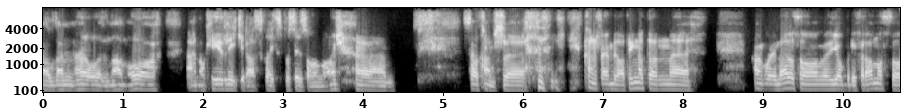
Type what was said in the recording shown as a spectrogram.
alderen årene han nå, og er nok ikke like rask og eksplosiv som han var. Så kanskje, kanskje er en bra ting at han, han går inn der, og så jobber de for han, og så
